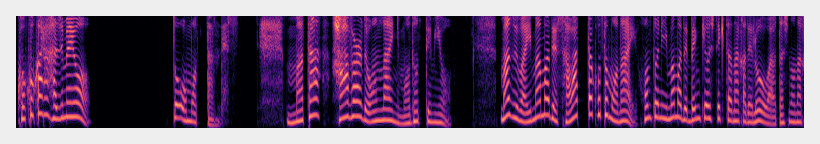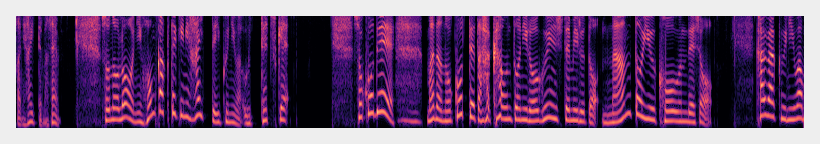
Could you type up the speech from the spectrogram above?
ここから始めようと思ったんです。またハーバードオンラインに戻ってみよう。まずは今まで触ったこともない、本当に今まで勉強してきた中でローは私の中に入ってません。そのローに本格的に入っていくにはうってつけ。そこで、まだ残ってたアカウントにログインしてみると、なんという幸運でしょう。科学には基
